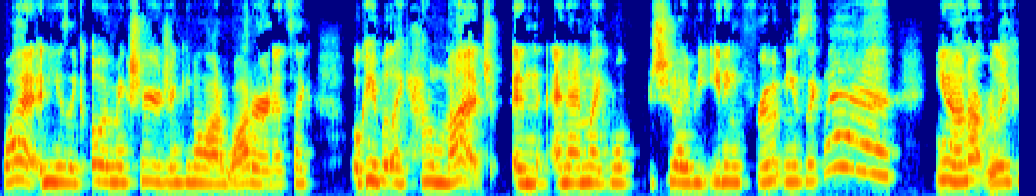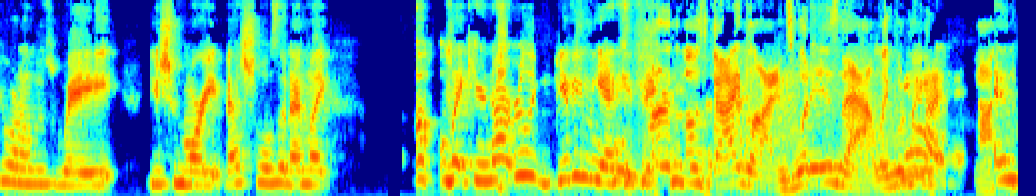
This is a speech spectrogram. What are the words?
what? And he's like, oh, and make sure you're drinking a lot of water. And it's like, okay, but like how much? And and I'm like, well, should I be eating fruit? And he's like, eh, you know, not really. If you want to lose weight, you should more eat vegetables. And I'm like, oh, like you're not really giving me anything. What are those guidelines? What is that? Like, what yeah. am I? And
